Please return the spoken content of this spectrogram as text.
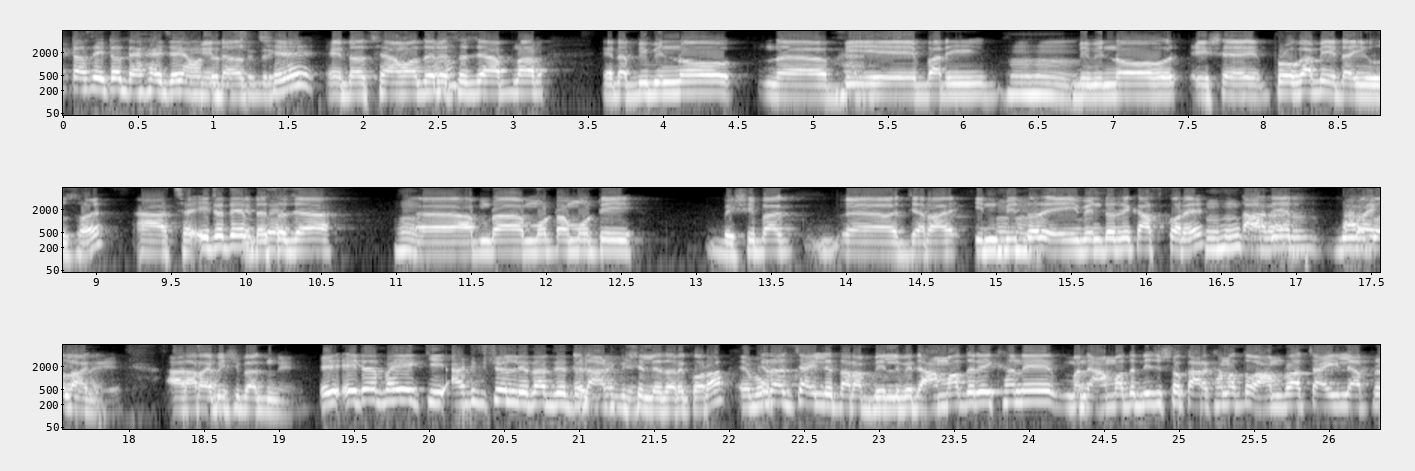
একটা আছে এটা দেখাই যায় আমাদের এটা। হচ্ছে এটা হচ্ছে আমাদের হচ্ছে যে আপনার এটা বিভিন্ন বিয়ে বাড়ি বিভিন্ন এসে প্রোগ্রামে এটা ইউজ হয়। আচ্ছা এটাতে এটা হচ্ছে যে আমরা মোটামুটি বেশিরভাগ যারা ইনভেন্টর ইনভেন্টরি কাজ করে তাদের মূলত লাগে। আচ্ছা। তারা বেশিরভাগ নেয়। এটা ভাই কি আর্টিফিশিয়াল লেদার দিয়ে? আর্টিফিশিয়াল লেদারে করা। এরা চাইলে তারা বেলভেট আমাদের এখানে মানে আমাদের নিজস্ব কারখানা তো আমরা চাইলে আপনি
